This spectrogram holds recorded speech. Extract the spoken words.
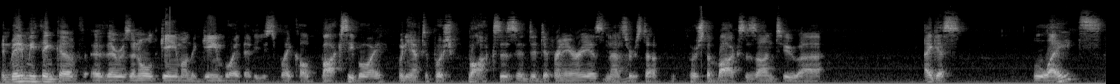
It made me think of uh, there was an old game on the Game Boy that I used to play called Boxy Boy, when you have to push boxes into different areas and Yeah. that sort of stuff. Push the boxes onto, uh, I guess, lights.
